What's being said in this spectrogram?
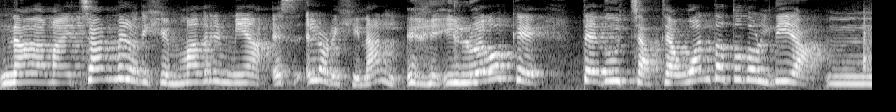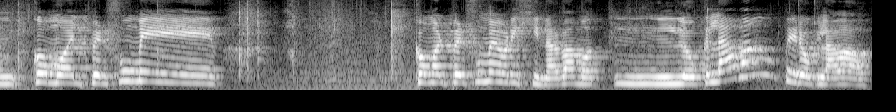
nada más echármelo dije, madre mía, es el original y luego que te duchas, te aguanta todo el día mm, como el perfume como el perfume original, vamos, mm, lo clavan pero clavado.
